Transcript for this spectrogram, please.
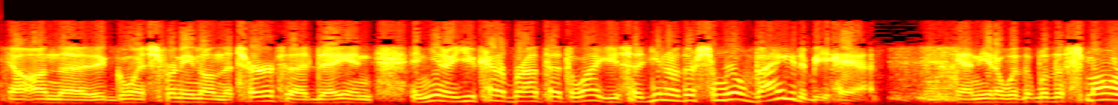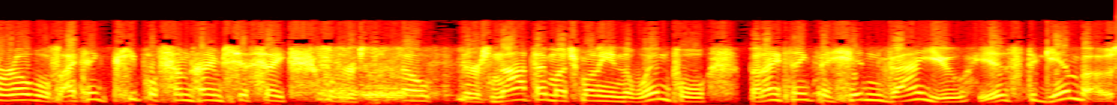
you know, on the going sprinting on the turf that day, and and you know you kind of brought that to light. You said you know there's some real value to be had, and you know with with the smaller ovals, I think people sometimes just say well there's no there's not that much money in the win pool, but I think the hidden value is the gimbos.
